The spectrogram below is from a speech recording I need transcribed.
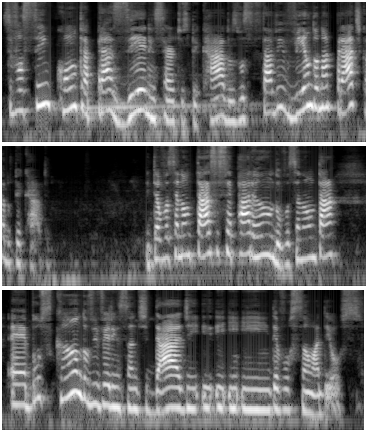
se você encontra prazer em certos pecados, você está vivendo na prática do pecado. Então você não está se separando, você não está é, buscando viver em santidade e, e, e, em devoção a Deus.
